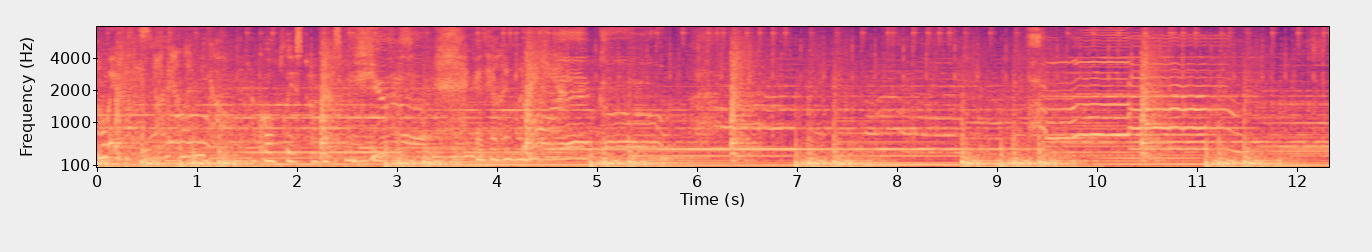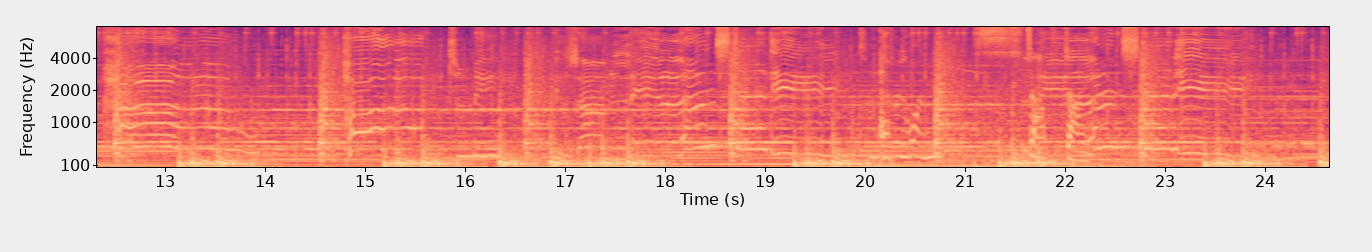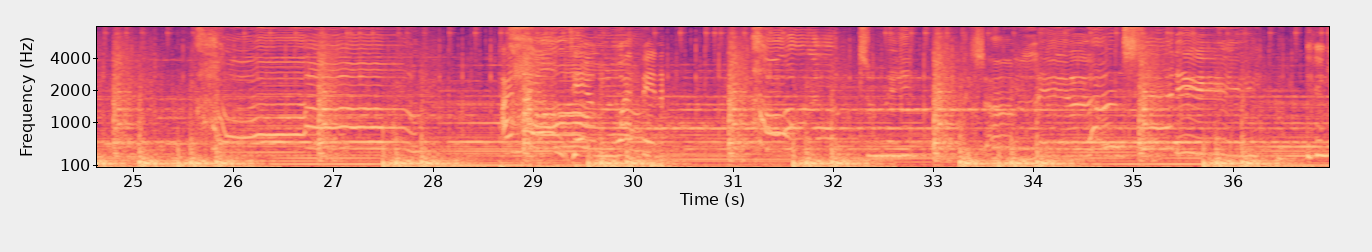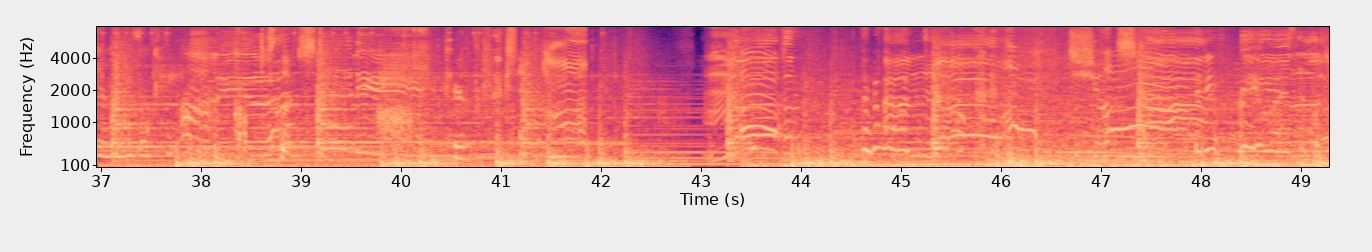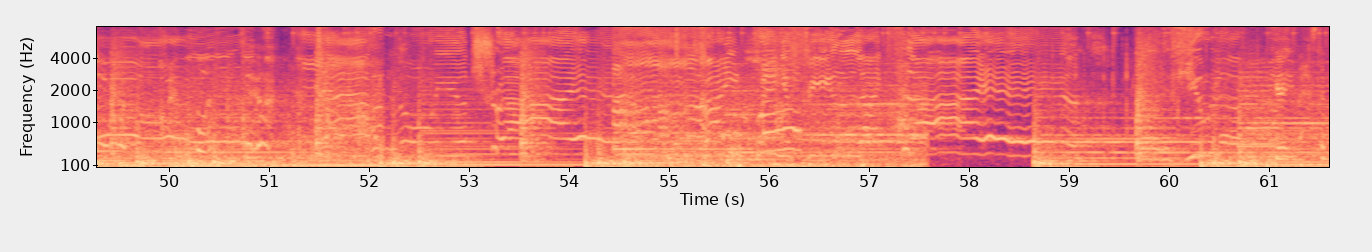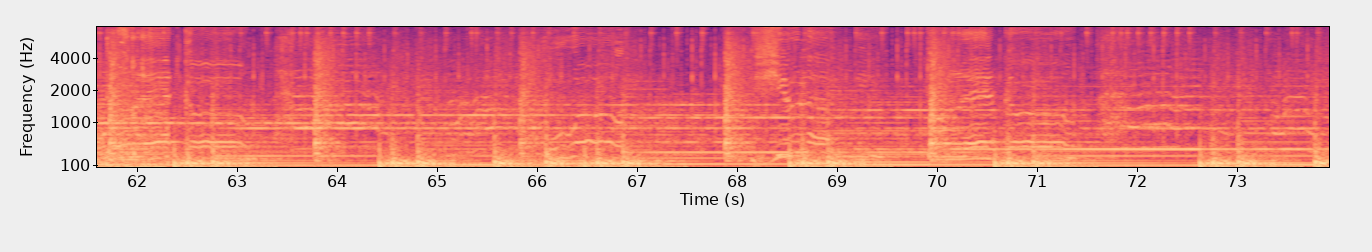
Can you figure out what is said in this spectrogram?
No, Waverly's not gonna let me go. Nicole, please don't ask me. to do this. You're the only one I can. Everyone, stop dying. I'm my own damn weapon. You think okay? Oh, just this. Pure perfection.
